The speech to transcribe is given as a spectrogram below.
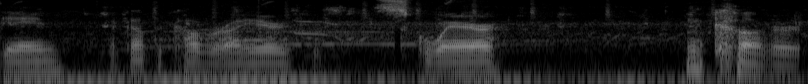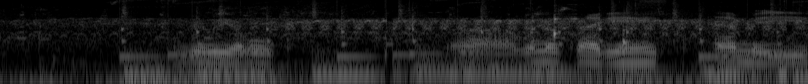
game. I got the cover right here. It's square cover. Really old. Uh, Windows 98 ME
